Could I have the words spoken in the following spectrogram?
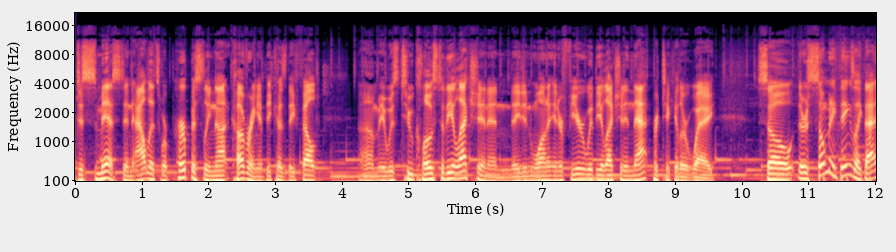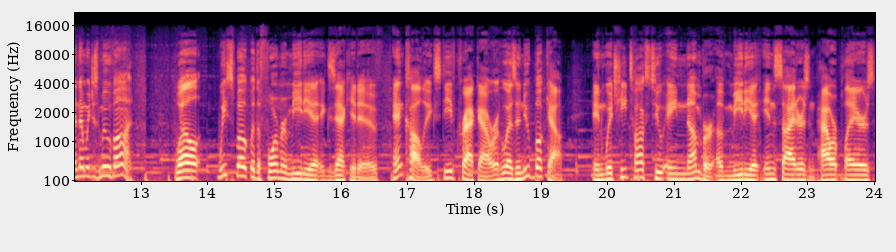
dismissed, and outlets were purposely not covering it because they felt um, it was too close to the election and they didn't want to interfere with the election in that particular way. So there's so many things like that, and then we just move on. Well, we spoke with a former media executive and colleague, Steve Krakauer, who has a new book out in which he talks to a number of media insiders and power players,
